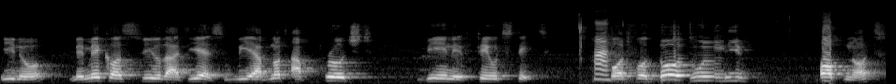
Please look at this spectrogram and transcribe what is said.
you know, may make us feel that, yes, we have not approached being a failed state. Huh. But for those who live up north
